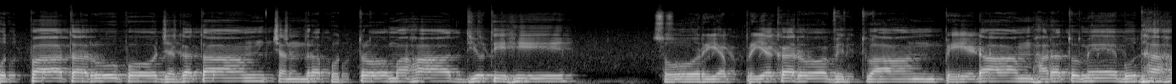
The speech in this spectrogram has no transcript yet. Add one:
उत्पातरूपो जगतां चन्द्रपुत्रो महाद्युतिः। सूर्यप्रियकरो विद्वान् पीडां हरतु मे बुधः।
